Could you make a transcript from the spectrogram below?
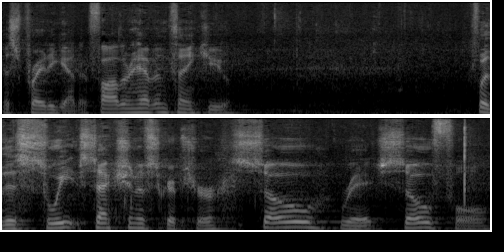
Let's pray together. Father in heaven, thank you for this sweet section of Scripture, so rich, so full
